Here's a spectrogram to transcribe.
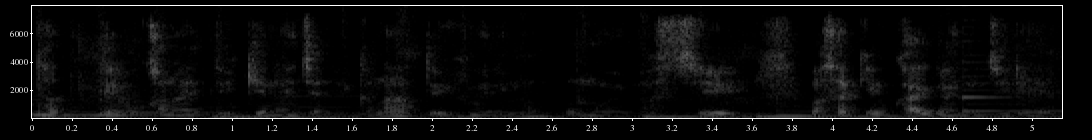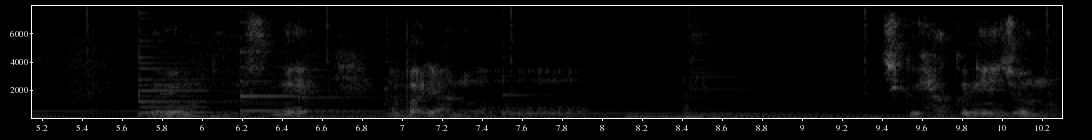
立っておかないといけないんじゃないかなというふうにも思いますし、まあ、さっきの海外の事例のようにですねやっぱりあの築100年以上の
